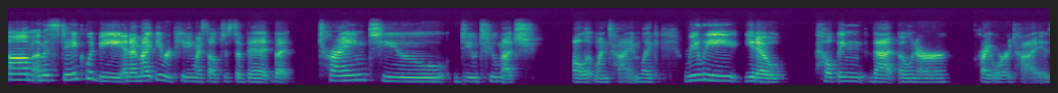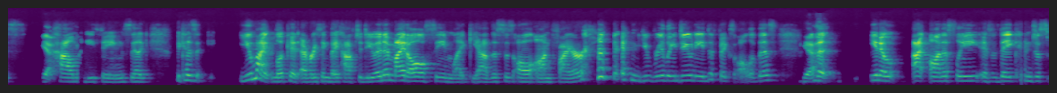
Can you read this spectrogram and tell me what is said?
Um, a mistake would be, and I might be repeating myself just a bit, but trying to do too much all at one time like really you know helping that owner prioritize yeah. how many things like because you might look at everything they have to do and it might all seem like yeah this is all on fire and you really do need to fix all of this yeah but you know i honestly if they can just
